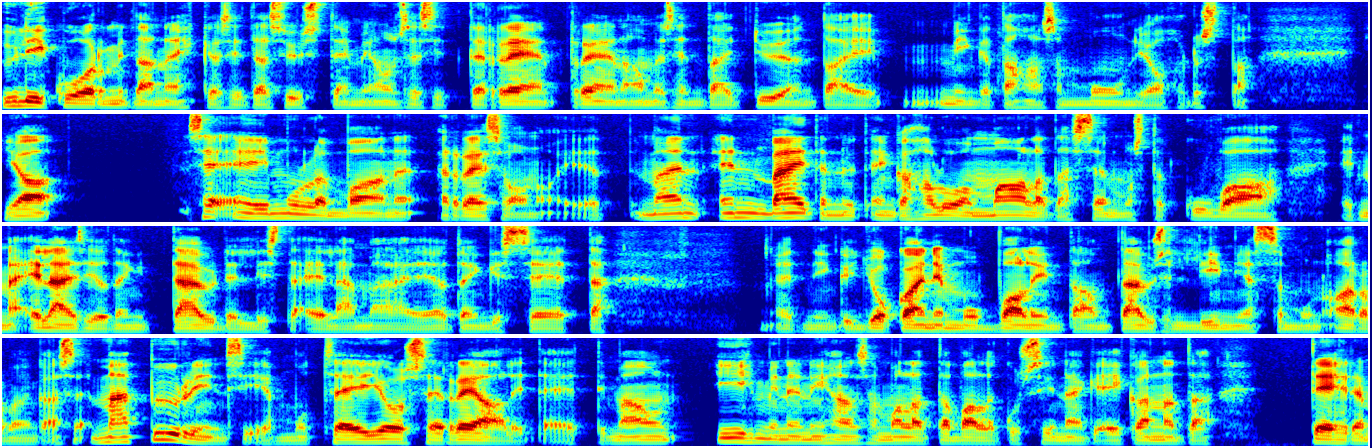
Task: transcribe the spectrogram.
Ylikuormitan ehkä sitä systeemiä, on se sitten treenaamisen tai työn tai minkä tahansa muun johdosta. Ja se ei mulle vaan resonoi. Et mä en, en väitä nyt, enkä halua maalata semmoista kuvaa, että mä eläisin jotenkin täydellistä elämää ja jotenkin se, että että niin jokainen mun valinta on täysin linjassa mun arvojen kanssa. Mä pyrin siihen, mutta se ei ole se realiteetti. Mä oon ihminen ihan samalla tavalla kuin sinäkin. Ei kannata tehdä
